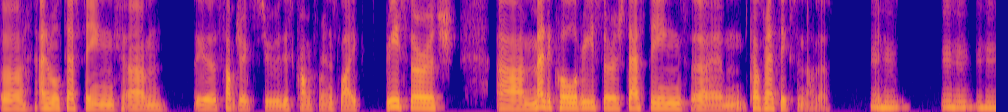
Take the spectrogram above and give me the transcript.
uh, animal testing um, subjects to this conference like research uh, medical research testings um, cosmetics and other things mm-hmm. Mm-hmm, mm-hmm.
